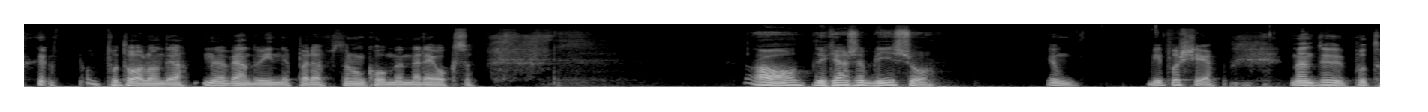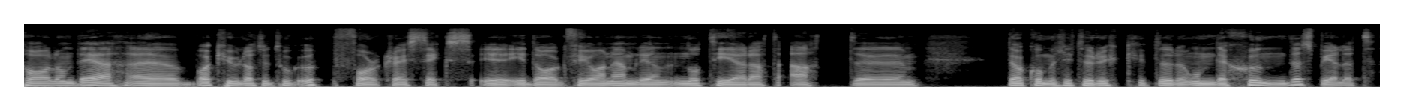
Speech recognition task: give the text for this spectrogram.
på tal om det, nu är vi ändå inne på det, så de kommer med det också. Ja, det kanske blir så. Jo, vi får se. Men du, på tal om det, eh, vad kul att du tog upp Far Cry 6 i, idag, för jag har nämligen noterat att eh, det har kommit lite rykten om det sjunde spelet.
